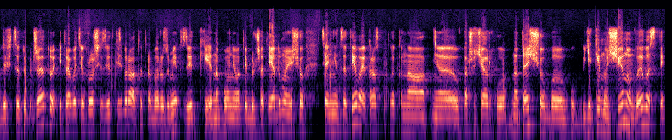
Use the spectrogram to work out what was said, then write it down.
дефіциту бюджету, і треба ці гроші звідкись брати. Треба розуміти, звідки наповнювати бюджет. Я думаю, що ця ініціатива якраз покликана е, в першу чергу на те, щоб е, якимось чином вивести.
